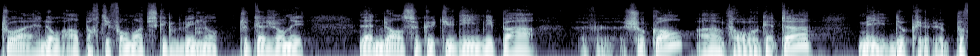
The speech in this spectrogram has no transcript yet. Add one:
toi, donc en partie pour moi, puisque nous baignons toute la journée là-dedans, ce que tu dis n'est pas choquant, euh, provocateur, mais donc euh, pour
